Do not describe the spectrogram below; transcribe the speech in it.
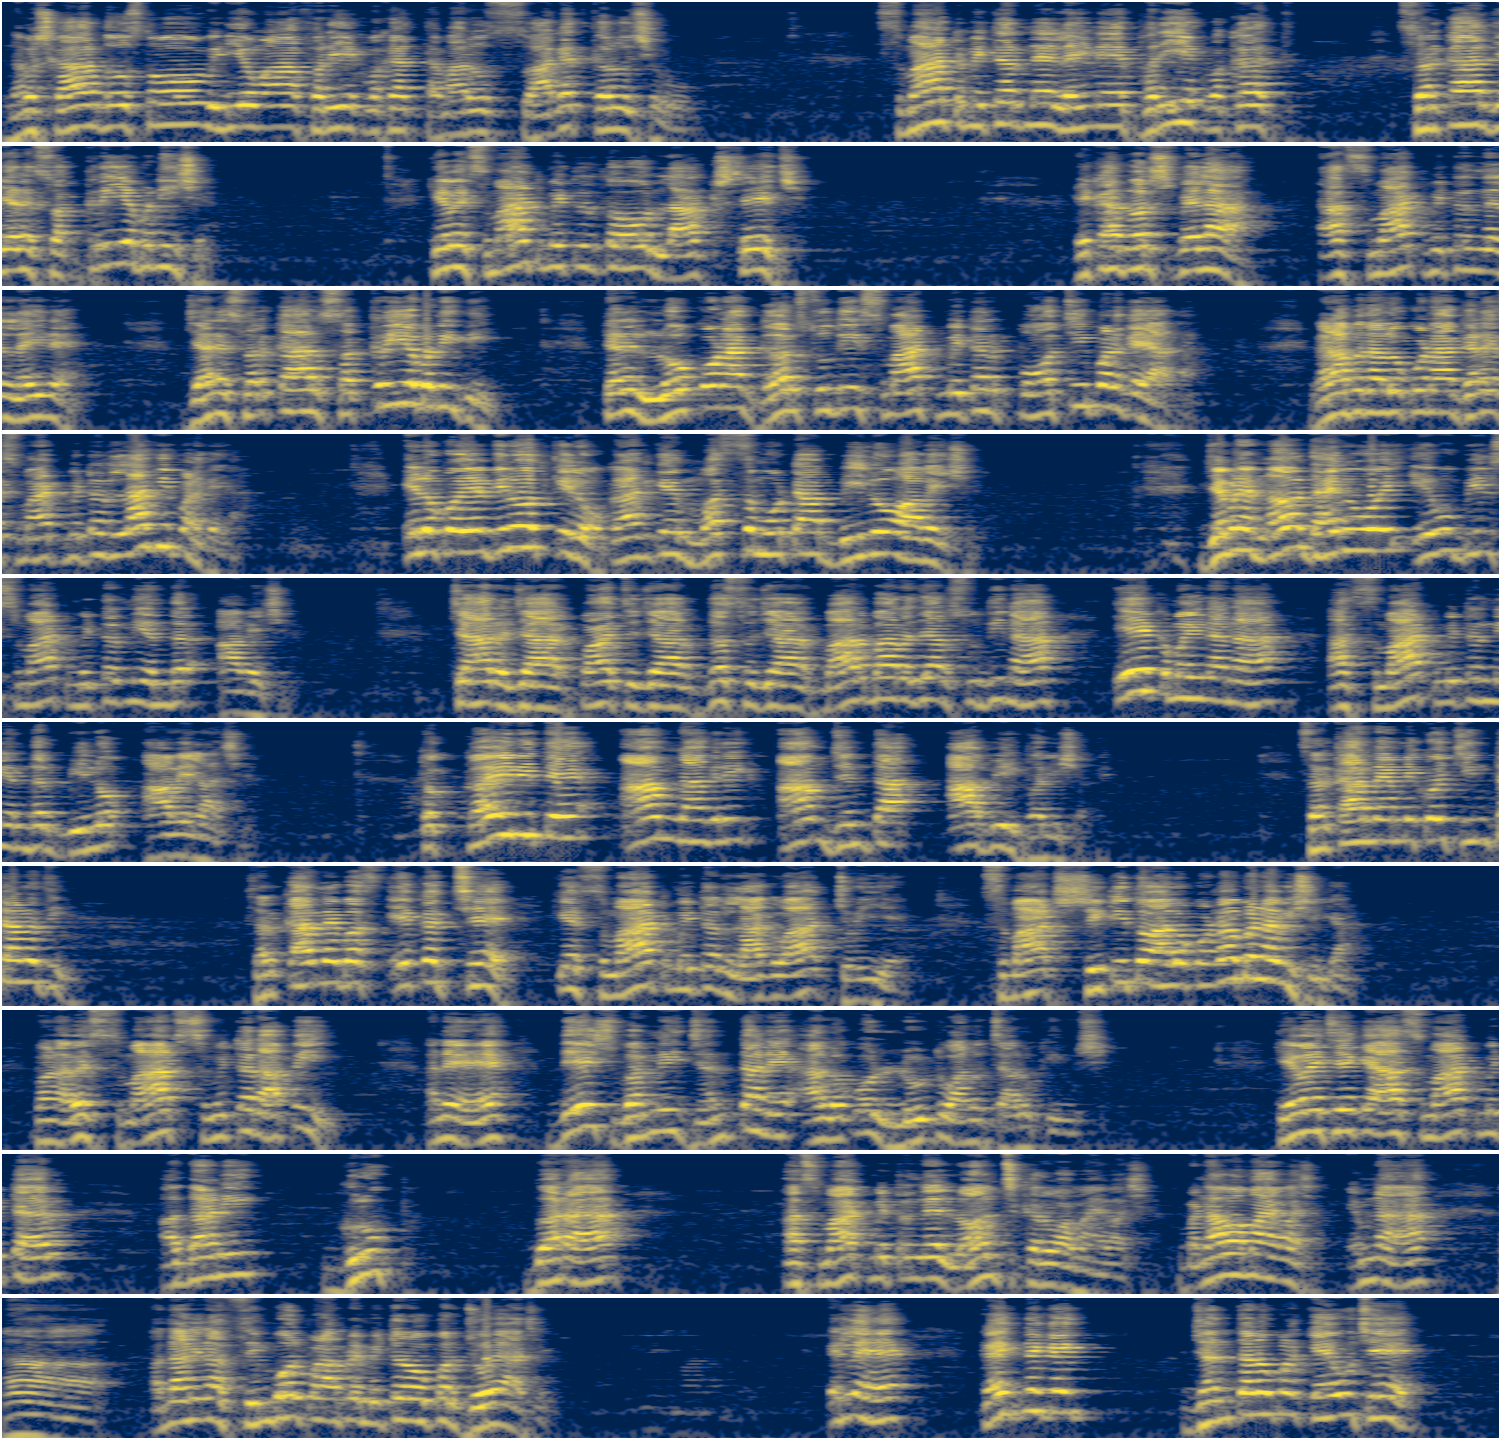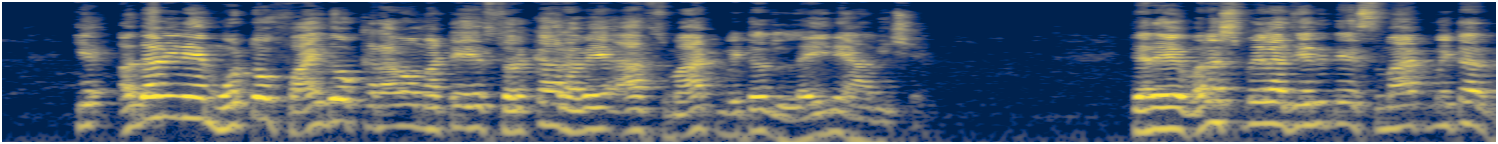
નમસ્કાર દોસ્તો, વિડીયોમાં ફરી એક વખત તમારું સ્વાગત કરું છું. સ્માર્ટ મીટરને લઈને ફરી એક વખત સરકાર જ્યારે સક્રિય બની છે, કે હવે સ્માર્ટ મીટર તો લાગશે જ. એકાદ વર્ષ પહેલા આ સ્માર્ટ મીટરને લઈને જ્યારે સરકાર સક્રિય બની હતી, ત્યારે લોકોના ઘર સુધી સ્માર્ટ મીટર પહોંચી પણ ગયા હતા. ઘણા બધા લોકોના ઘરે સ્માર્ટ મીટર લાગી પણ ગયા. એ લોકોએ વિરોધ કર્યો કારણ કે મસ્ત મોટા બિલો આવે છે. જેમણે ન ધાર્યું હોય એવું બિલ સ્માર્ટ મીટરની અંદર આવે છે. ચાર હજાર, પાંચ હજાર, દસ હજાર, બાર બાર હજાર સુધીના એક મહિનાના આ સ્માર્ટ મીટરની અંદર બિલો આવેલા છે. તો કઈ રીતે આમ નાગરિક, આમ જનતા આ બિલ ભરી શકે? સરકારને એમની કોઈ ચિંતા નથી. સરકારને બસ એક જ છે કે સ્માર્ટ મીટર લાગવા જોઈએ. સ્માર્ટ સિટી તો આ લોકો ન બનાવી શક્યા. પણ હવે સ્માર્ટ મીટર આપી અને દેશભરની જનતાને આ લોકો લૂંટવાનું ચાલુ કર્યું છે. કહેવાય છે કે આ સ્માર્ટ મીટર અદાણી ગ્રુપ દ્વારા આ સ્માર્ટ મીટરને લોન્ચ કરવામાં આવ્યા છે, બનાવવામાં આવ્યા છે. એમના અદાણીના સિમ્બોલ પણ આપણે મીટરો ઉપર જોયા છે. એટલે કંઈક ને કંઈક જનતાનું પણ કહેવું છે કે અદાણીને મોટો ફાયદો કરાવવા માટે સરકાર હવે આ સ્માર્ટ મીટર લઈને આવી છે. ત્યારે વર્ષ પહેલા જે રીતે સ્માર્ટ મીટર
